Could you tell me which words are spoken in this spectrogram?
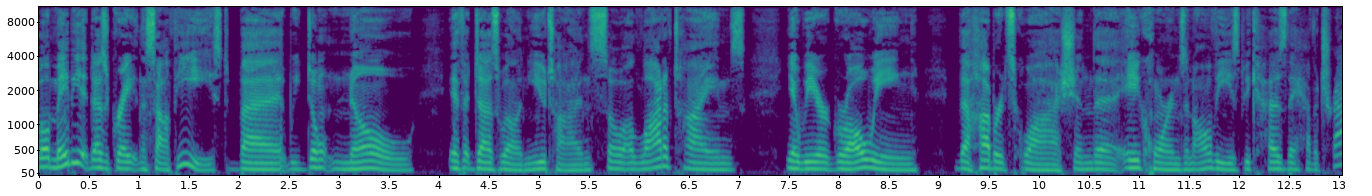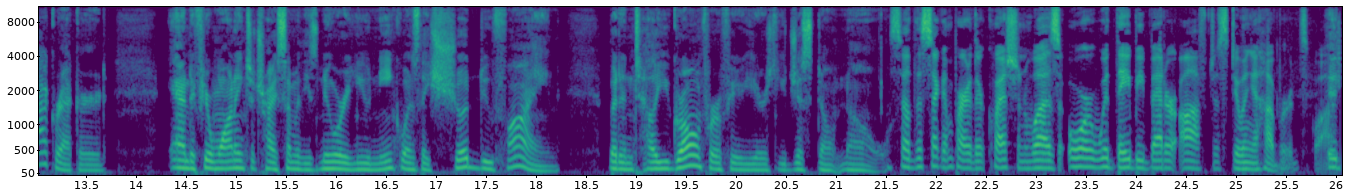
Well, maybe it does great in the southeast, but we don't know if it does well in Utah. And so a lot of times, you know, we are growing the Hubbard squash and the acorns and all these because they have a track record. And if you're wanting to try some of these newer, unique ones, they should do fine but until you grow them for a few years, you just don't know. So the second part of their question was, or would they be better off just doing a Hubbard squash? It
